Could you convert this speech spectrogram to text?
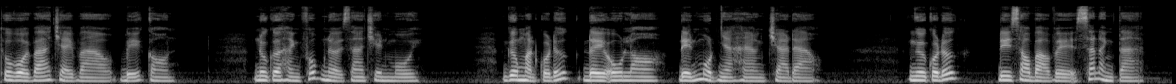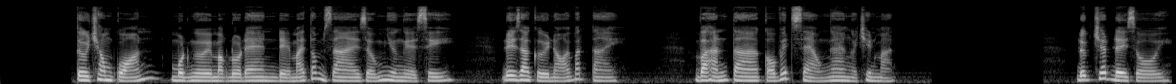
Thu vội vã chạy vào bế con. Nụ cười hạnh phúc nở ra trên môi. Gương mặt của Đức đầy ô lo đến một nhà hàng trà đạo Người của Đức đi sau bảo vệ sát anh ta. Từ trong quán, một người mặc đồ đen để mái tóc dài giống như nghệ sĩ, đi ra cười nói bắt tay. Và hắn ta có vết sẹo ngang ở trên mặt. Đức chất đây rồi.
